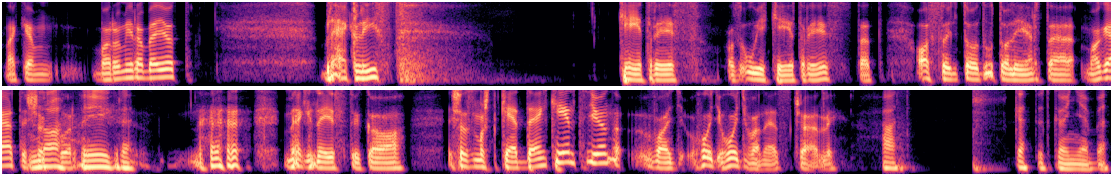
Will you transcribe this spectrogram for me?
Nekem baromira bejött. Blacklist, két rész, az új két rész, tehát asszonytól utolérte magát, és Na, akkor végre. megnéztük a... És az most keddenként jön, vagy hogy, hogy van ez, Charlie? Hát, kettőt könnyebbet.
